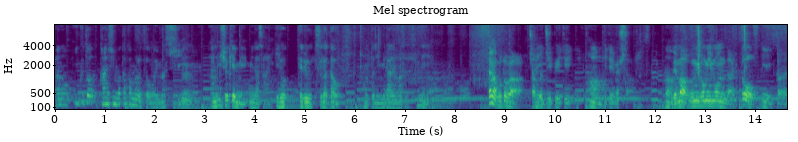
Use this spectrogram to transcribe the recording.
あの行くと関心も高まると思いますし、うん。あの一生懸命皆さん拾ってる姿を本当に見られますですね。てなことがチャット GPT にあ聞いてみました。あで、まあ、海ゴミ問題と、から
